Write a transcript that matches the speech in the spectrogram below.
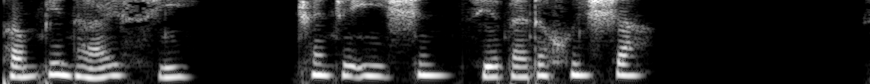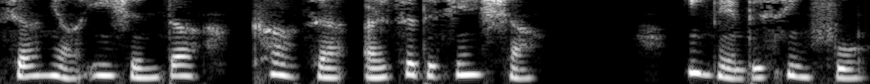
旁边的儿媳穿着一身洁白的婚纱。小鸟依人的靠在儿子的肩上，一脸的幸福。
